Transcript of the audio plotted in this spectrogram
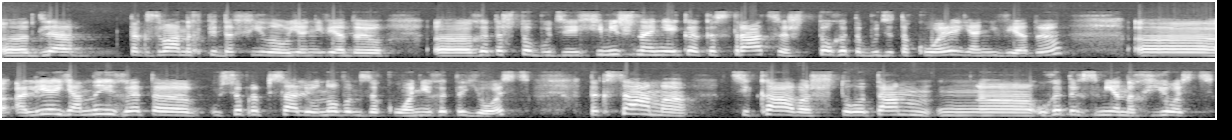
Э, для так званых педафілаў я не ведаю. Э, гэта што будзе хімічная нейкая кастрацыя што гэта будзе такое я не ведаю. Э, але яны гэта ўсё прапісалі ў новым законе гэта ёсць. Таксама цікава што там у гэтых зменах ёсць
